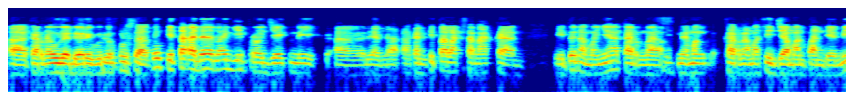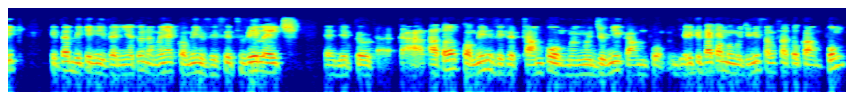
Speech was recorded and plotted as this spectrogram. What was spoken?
uh, karena udah 2021 kita ada lagi proyek nih uh, yang akan kita laksanakan. Itu namanya karena memang karena masih zaman pandemik kita bikin eventnya itu namanya Commune Visit Village kayak gitu atau Commune Visit Kampung mengunjungi kampung. Jadi kita akan mengunjungi salah satu kampung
